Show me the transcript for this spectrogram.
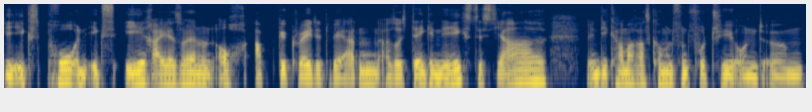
die X Pro und XE-Reihe soll ja nun auch abgegradet werden. Also ich denke nächstes Jahr, wenn die Kameras kommen von Fuji und ähm,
